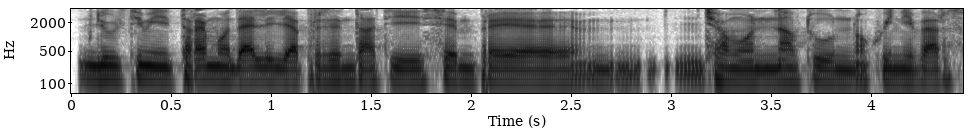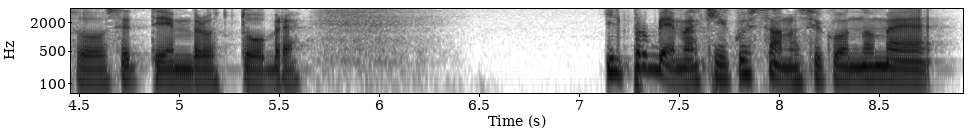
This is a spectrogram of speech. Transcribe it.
gli ultimi tre modelli li ha presentati sempre diciamo in autunno, quindi verso settembre-ottobre. Il problema è che quest'anno, secondo me,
